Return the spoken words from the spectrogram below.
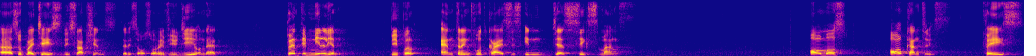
uh, supply chains disruptions, there is also refugee on that. 20 million people entering food crisis in just six months. Almost all countries face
